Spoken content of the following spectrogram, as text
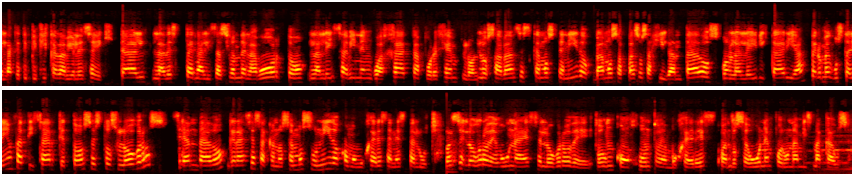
en la que tipifica la violencia digital, la despenalización del aborto, la ley Sabina en Oaxaca, por ejemplo, los avances que hemos tenido, vamos a pasos agigantados con la ley vicaria, pero me gustaría enfatizar que todos estos logros se han dado gracias a que nos hemos unido como mujeres en esta lucha. No es el logro de una, es el logro de todo un conjunto de mujeres cuando se unen por una misma causa.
